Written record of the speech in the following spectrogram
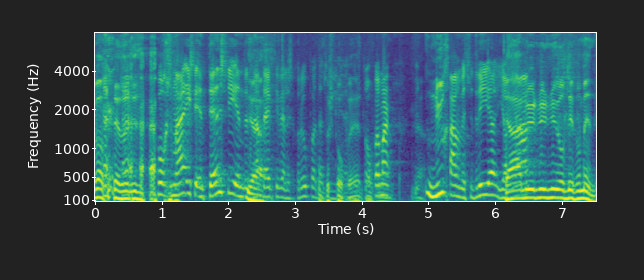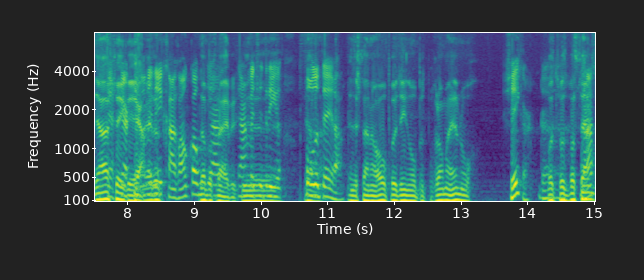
had hij wel Volgens mij is de intentie, en dat Ja. heeft hij wel eens geroepen, dat te stoppen, eh, stoppen. Maar nu gaan we met z'n drieën. Jan Ja, nu, nu, nu op dit moment. Ja, zeker. Ja, en dat- ik gaan gewoon komend jaar, met z'n Eh, drieën vol ja. er tegenaan. En er staan een hoop eh, dingen op het programma, hè, nog. Zeker. De Wat, wat, wat zijn,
